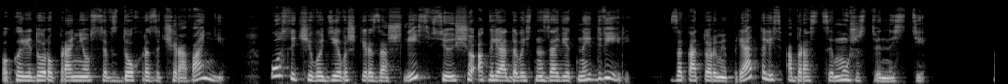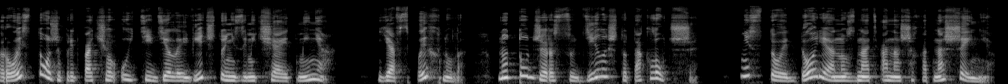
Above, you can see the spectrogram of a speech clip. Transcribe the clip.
По коридору пронесся вздох разочарования, после чего девушки разошлись, все еще оглядываясь на заветные двери, за которыми прятались образцы мужественности. Ройс тоже предпочел уйти, делая вид, что не замечает меня. Я вспыхнула, но тут же рассудила, что так лучше. Не стоит Дориану знать о наших отношениях.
